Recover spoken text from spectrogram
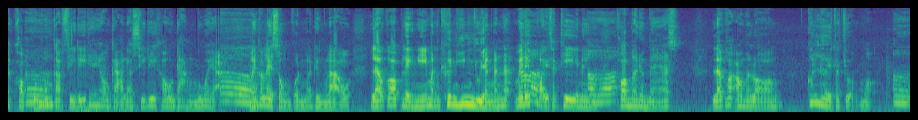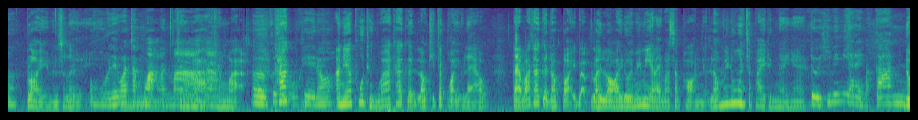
กๆ ขอบคุณเออพุ่มกับซีรีส์ที่ให้โอกาสแล้วซีรีส์เขาดังด้วยเออะ่ะอมันก็เลยส่งผลมาถึงเรา แล้วก็เพลงนี้มันขึ้นหิ้งอยู่อย่างนั้นน่ะไม่ได้เออปล่อยสักทีหนึ่งอ่าฮะพอมา The Mask แล้วก็เอามาร้องก็เลยประจวบเหมาะเออ ปล่อยมันซะเลยโอ้โหเรียกว่าจังหวะมันมาจังหวะนะจังหวะ เออก็ถ้าถือโอเคเนาะ อันเนี้ยพูดถึงว่าถ้าเกิดเราคิดจะปล่อยอยู่แล้ว แต่ว่าถ้าเกิดเราปล่อยแบบลอยๆ โดยไม่มีอะไรมาซัพพอร์ตเนี่ยเราไม่รู้มันจะไปถึงไหนไง โดยที่ไม่มีอะไรมากั้น โด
